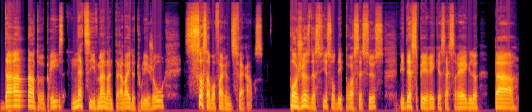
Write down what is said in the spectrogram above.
dans l'entreprise, nativement dans le travail de tous les jours. Ça, ça va faire une différence. Pas juste de se fier sur des processus puis d'espérer que ça se règle par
